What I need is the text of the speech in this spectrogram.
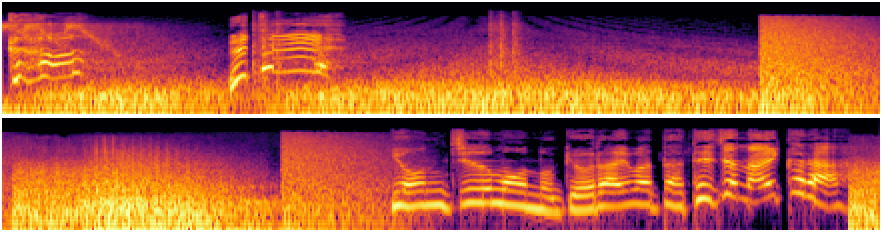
副砲撃て !40 問の魚雷は伊達じゃないから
